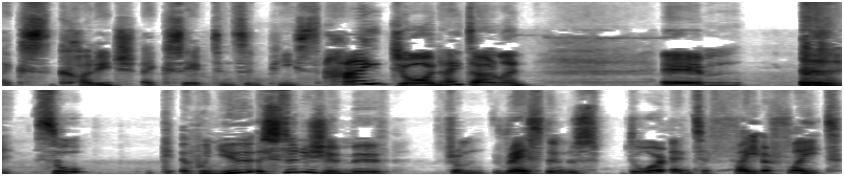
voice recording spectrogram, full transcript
ex- courage, acceptance, and peace. Hi, John. Hi, darling. Um, so when you, as soon as you move from rest and restore into fight or flight,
